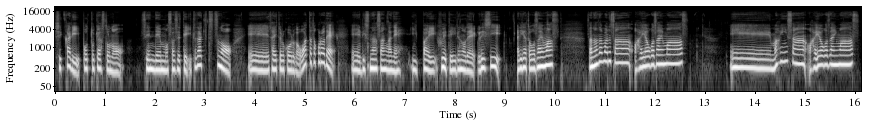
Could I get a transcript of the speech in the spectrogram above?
しっかり、ポッドキャストの宣伝もさせていただきつつの、えー、タイトルコールが終わったところで、えー、リスナーさんがね、いっぱい増えているので嬉しい。ありがとうございます。真田丸さん、おはようございます。えー、マフィンさん、おはようございます。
